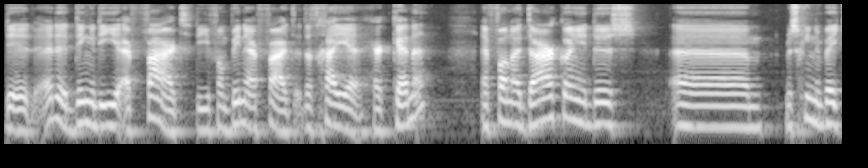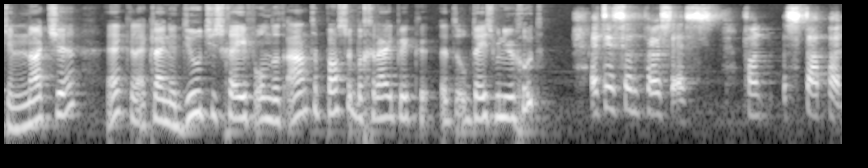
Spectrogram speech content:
de, de dingen die je ervaart, die je van binnen ervaart, dat ga je herkennen. En vanuit daar kan je dus uh, misschien een beetje natje, hè, kleine duwtjes geven om dat aan te passen. Begrijp ik het op deze manier goed? Het is een proces van stappen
